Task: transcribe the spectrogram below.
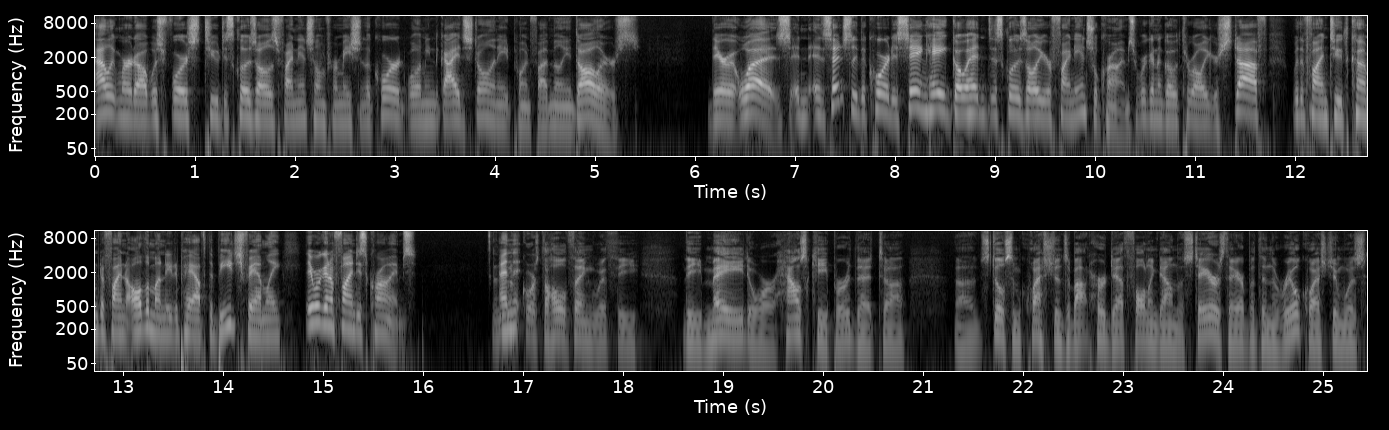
Alec Murdaugh was forced to disclose all his financial information to the court. Well, I mean, the guy had stolen eight point five million dollars. There it was. And essentially, the court is saying, hey, go ahead and disclose all your financial crimes. We're going to go through all your stuff with a fine tooth comb to find all the money to pay off the Beach family. They were going to find his crimes. And, And then, of course, the whole thing with the the maid or housekeeper that uh, uh, still some questions about her death falling down the stairs there. But then the real question was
